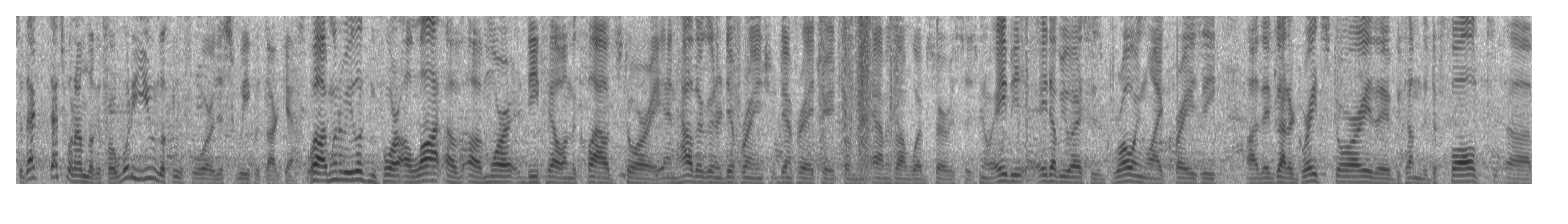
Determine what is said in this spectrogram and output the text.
so that, that's what I'm looking for. What are you looking for this week with our guests? Well, I'm going to be looking for a lot of, of more detail on the cloud story and how they're going to differentiate, differentiate from Amazon Web Services. You know, AB, AWS is growing like crazy. Uh, they've got a great story. They've become the default uh, uh,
